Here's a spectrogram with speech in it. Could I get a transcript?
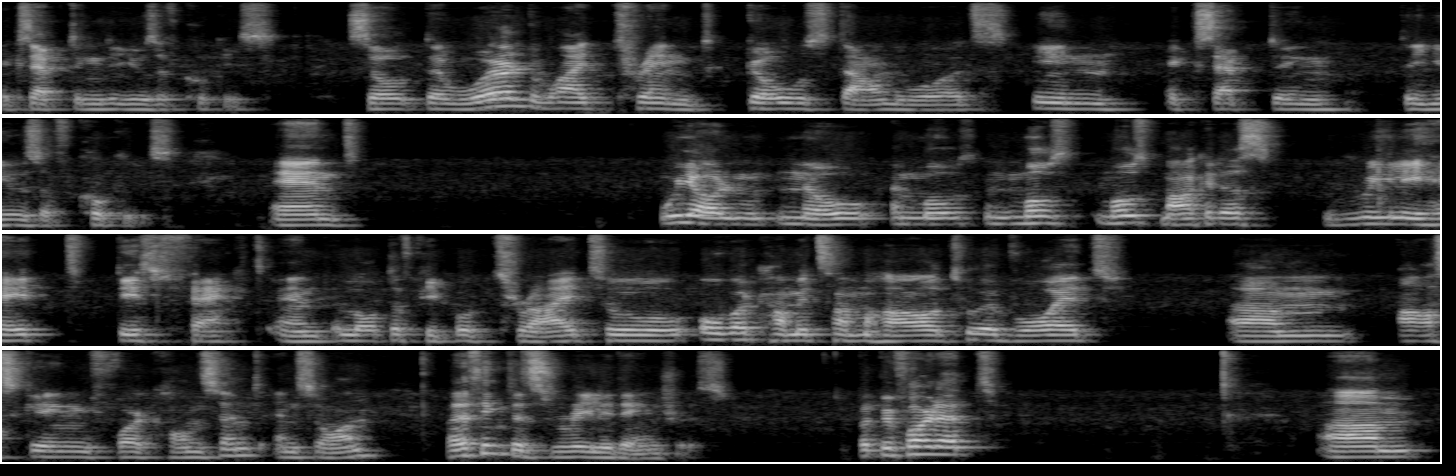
accepting the use of cookies. So the worldwide trend goes downwards in accepting the use of cookies. And we all know and most most most marketers really hate this fact and a lot of people try to overcome it somehow to avoid um, asking for consent and so on. But i think that's really dangerous. But before that um,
